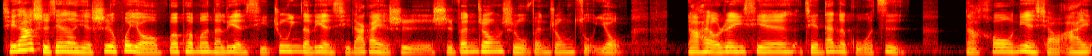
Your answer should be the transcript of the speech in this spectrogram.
其他时间呢也是会有 Burmese 的练习、注音的练习，大概也是十分钟、十五分钟左右。然后还有认一些简单的国字，然后念小 I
